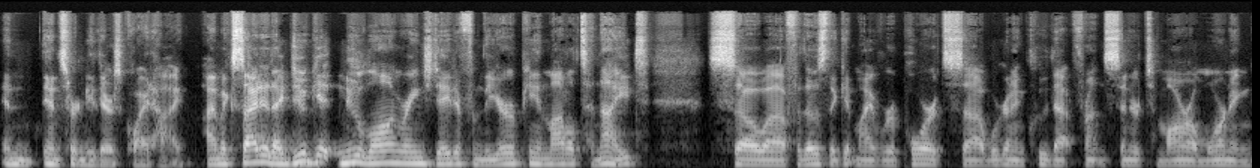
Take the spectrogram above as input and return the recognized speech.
and uncertainty there is quite high. I'm excited. I do mm-hmm. get new long range data from the European model tonight. So uh, for those that get my reports, uh, we're going to include that front and center tomorrow morning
